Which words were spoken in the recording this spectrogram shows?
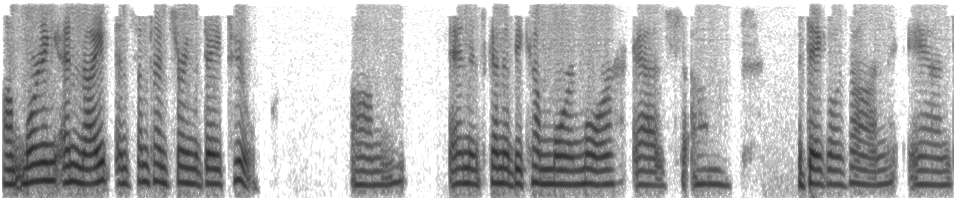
um, morning and night, and sometimes during the day too. Um, and it's going to become more and more as um, the day goes on. And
